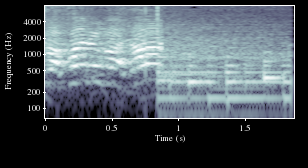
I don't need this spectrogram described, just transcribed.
ルバファルバだ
